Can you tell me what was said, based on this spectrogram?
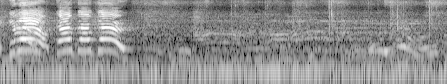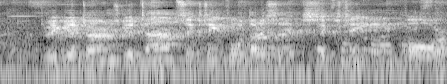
get out. Go, go, go. Three good turns, good time, 16 436 16 4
